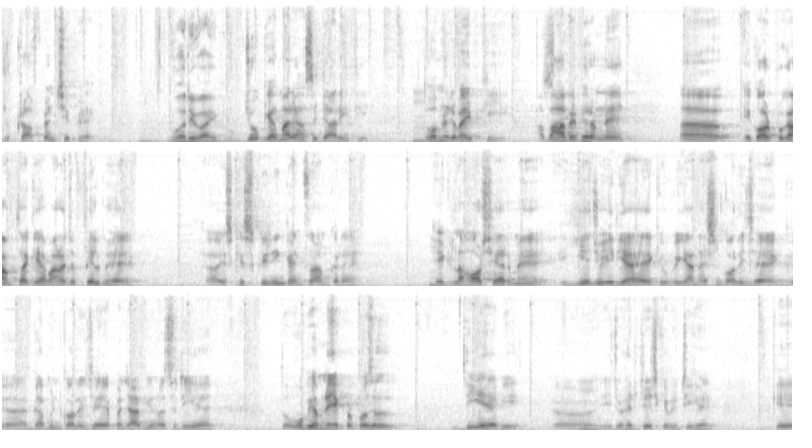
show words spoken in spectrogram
जो क्राफ्टमैनशिप है हम्म, वो रिवाइव हो। जो कि हमारे यहाँ से जा रही थी तो हमने रिवाइव की। अब वहाँ पे फिर हमने एक और प्रोग्राम था कि हमारा जो फ़िल्म है इसकी स्क्रीनिंग का इंतज़ाम करें। हम्म। एक लाहौर शहर में ये जो एरिया है क्योंकि यहाँ नेशनल कॉलेज है गवर्नमेंट कॉलेज है पंजाब यूनिवर्सिटी है तो वो भी हमने एक प्रपोज़ल दी है अभी हम्म। ये जो हेरिटेज कमेटी है कि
